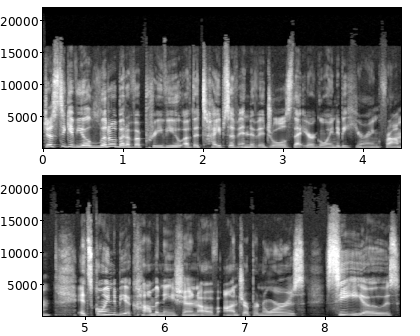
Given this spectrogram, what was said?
Just to give you a little bit of a preview of the types of individuals that you're going to be hearing from, it's going to be a combination of entrepreneurs, CEOs,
